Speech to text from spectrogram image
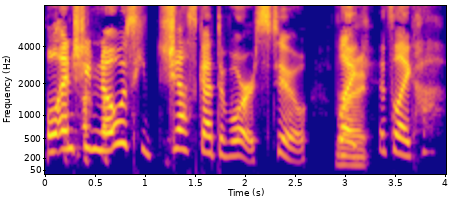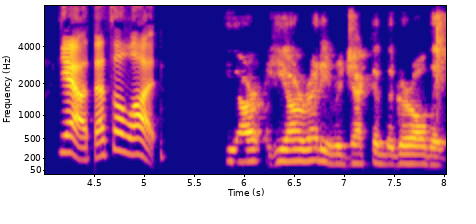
Well, and she knows he just got divorced too. Like Right. it's like, yeah, that's a lot. he ar- he already rejected the girl that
